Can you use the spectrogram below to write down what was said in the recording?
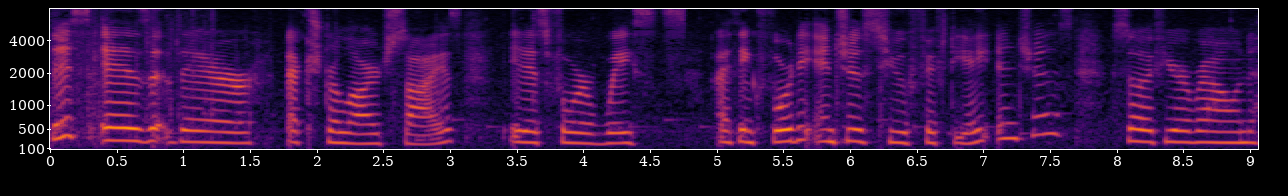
this is their extra large size. It is for waists, I think 40 inches to 58 inches. So if you're around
